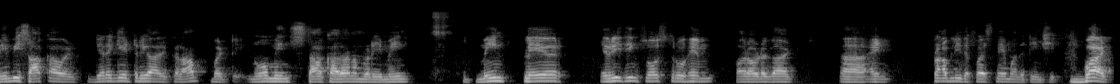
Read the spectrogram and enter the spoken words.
மேபி சாக்கா டிரகேட்டரியா இருக்கலாம் பட் நோ மீன்ஸ் சாக்கா தான் நம்மளுடைய main main player everything flows through him or out got and probably the first name அந்த டீம் ஷீட் பட்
